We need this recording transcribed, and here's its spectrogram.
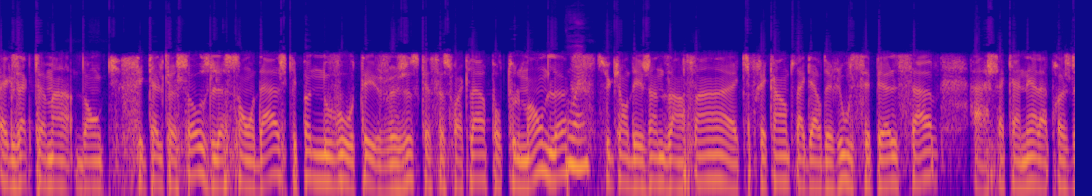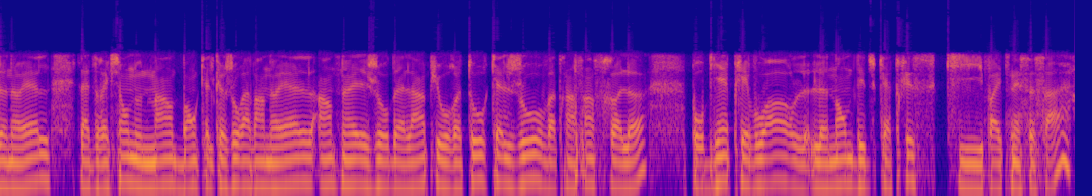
Exactement. Donc, c'est quelque chose, le sondage, qui n'est pas de nouveauté. Je veux juste que ce soit clair pour tout le monde. Là. Ceux qui ont des jeunes enfants euh, qui fréquentent la garderie ou le CPL savent, à chaque année, à l'approche de Noël, la direction nous demande, bon, quelques jours avant Noël, entre Noël et le jour de l'an, puis au retour, quel jour votre enfant sera là, pour bien prévoir le nombre d'éducatrices qui va être nécessaire.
